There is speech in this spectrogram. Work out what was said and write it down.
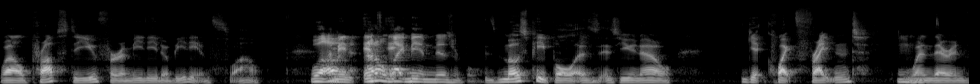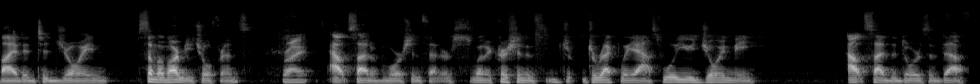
Well, props to you for immediate obedience. Wow. Well, I, I mean, I don't it, like being miserable. Most people, as, as you know, get quite frightened mm-hmm. when they're invited to join some of our mutual friends. Right. Outside of abortion centers. When a Christian is d- directly asked, Will you join me outside the doors of death?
